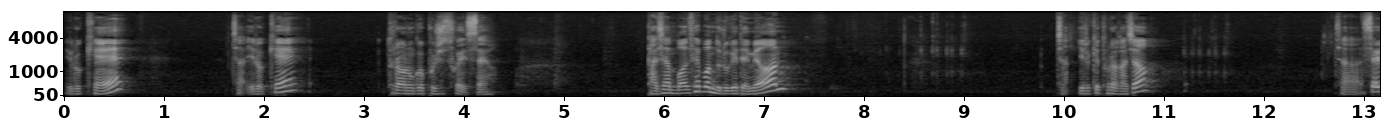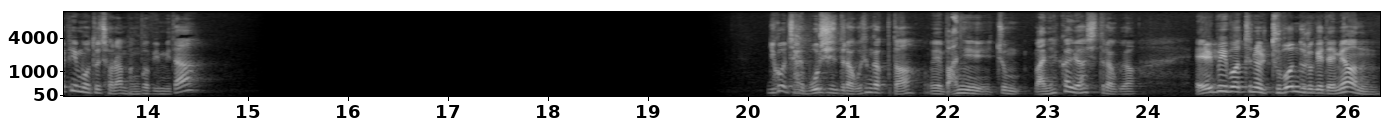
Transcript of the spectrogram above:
이렇게 자 이렇게 돌아오는 걸 보실 수가 있어요. 다시 한번 세 번 누르게 되면 자 이렇게 돌아가죠. 자 selfie 모드 전환 방법입니다. 이건 잘 모르시더라고 생각보다 예, 많이 좀 많이 헷갈려 하시더라고요. LV 버튼을 두 번 누르게 되면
